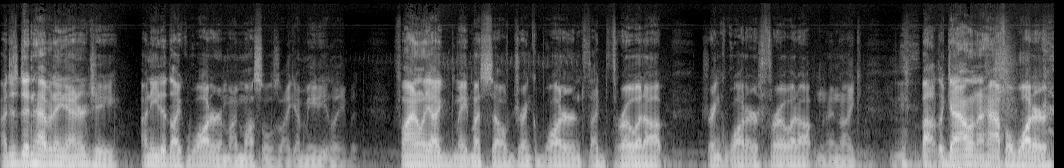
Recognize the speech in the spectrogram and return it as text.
I just didn't have any energy. I needed like water in my muscles like immediately. But finally, I made myself drink water and I'd throw it up, drink water, throw it up, and then like about a gallon and a half of water.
